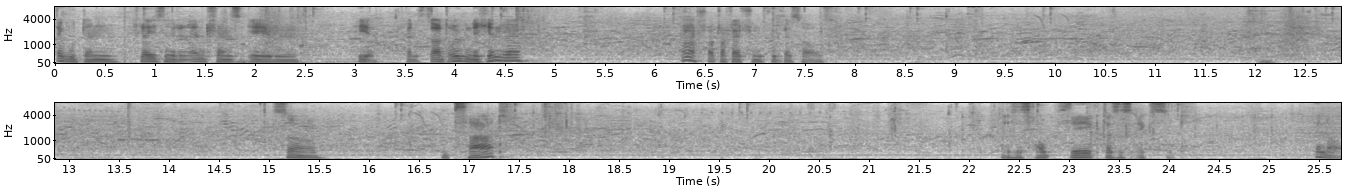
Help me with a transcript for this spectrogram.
Ja gut, dann placen wir den Entrance eben hier. Wenn es da drüben nicht hin will. Ah, schaut doch gleich schon viel besser aus. So. Ein Pfad. Das ist Hauptweg, das ist Exit. Genau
